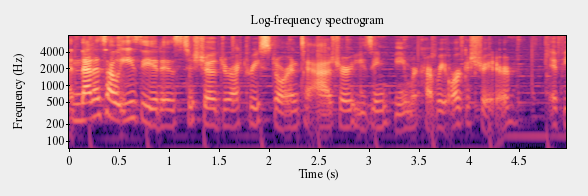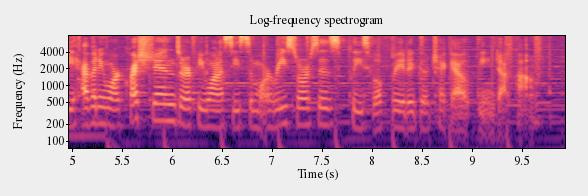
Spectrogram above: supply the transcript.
And that is how easy it is to show Direct Restore into Azure using Veeam Recovery Orchestrator. If you have any more questions or if you want to see some more resources, please feel free to go check out veeam.com.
